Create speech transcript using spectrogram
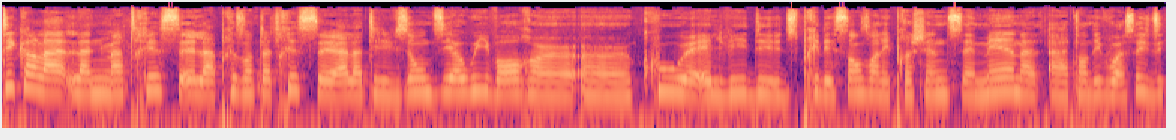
sais. quand la- l'animatrice euh, la présentatrice euh, à la télévision dit ah oui il va y avoir un, un coût euh, élevé de- du prix d'essence dans les prochaines semaines. Attendez-vous à ça. Il dit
